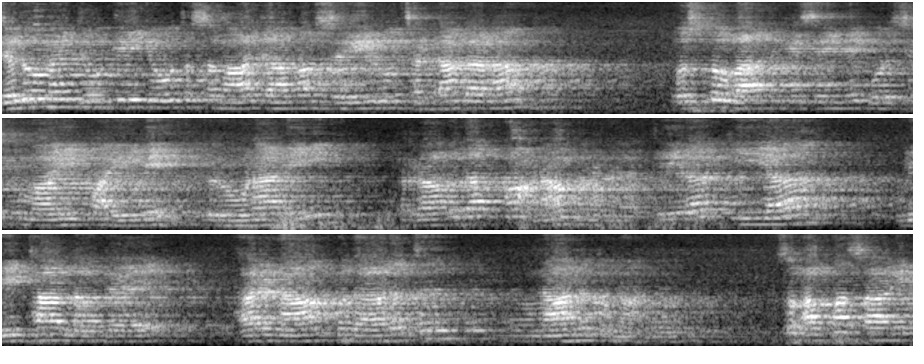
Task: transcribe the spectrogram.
ਜਦੋਂ ਮੈਂ ਜੋਤੀ ਜੋਤ ਸਮਾ ਜਾਵਾਂ, ਸਰੀਰ ਨੂੰ ਛੱਡਾਂਗਾ ਨਾ ਉਸ ਤੋਂ ਬਾਅਦ ਕਿਸੇ ਨੇ ਗੁਰਸਿੱਖ ਮਾਈ ਭਾਈ ਨੇ ਰੋਣਾ ਨਹੀਂ, ਰੱਬ ਦਾ ਭਾਣਾ ਮੰਨਣਾ ਤੇਰਾ ਕੀਆ ਮੀਠਾ ਲੱਗੈ ਹਰ ਨਾਮ ਪਦਾਰਥ ਨਾਨਕ ਨਾਮ ਸੋ ਆਪਾਂ ਸਾਰੇ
